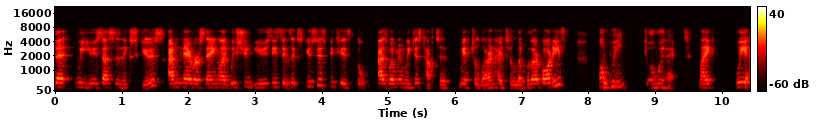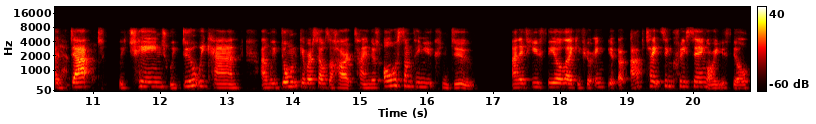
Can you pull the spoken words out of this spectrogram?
that we use this as an excuse. I'm never saying like we shouldn't use these as excuses because oh, as women we just have to we have to learn how to live with our bodies, but mm-hmm. we deal with it. Like we yeah. adapt, we change, we do what we can, and we don't give ourselves a hard time. There's always something you can do. And if you feel like if your, in, your uh, appetite's increasing or you feel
